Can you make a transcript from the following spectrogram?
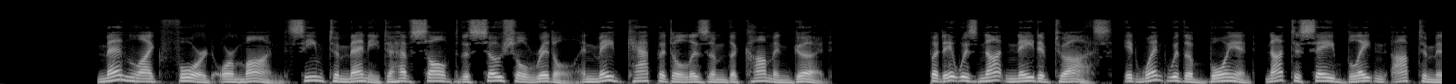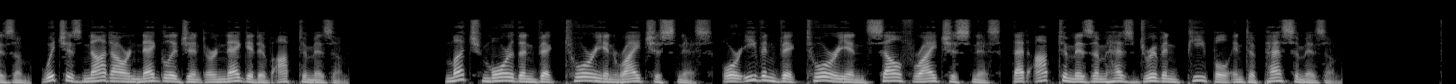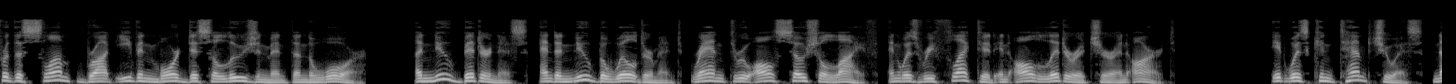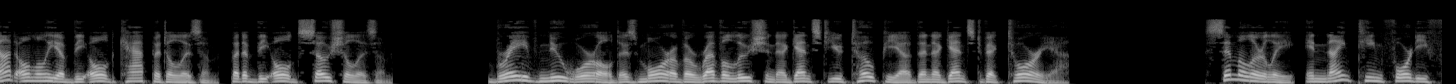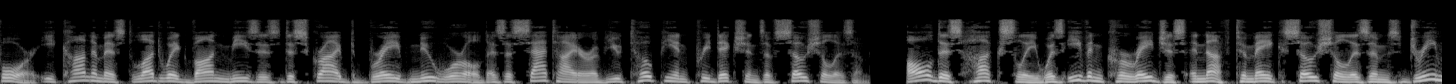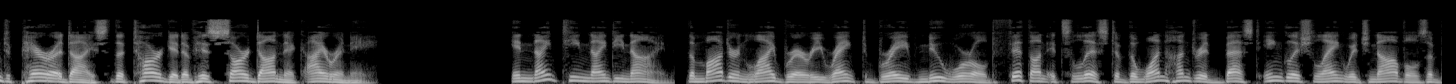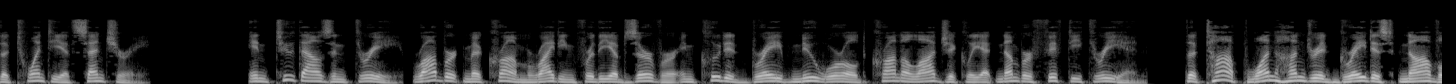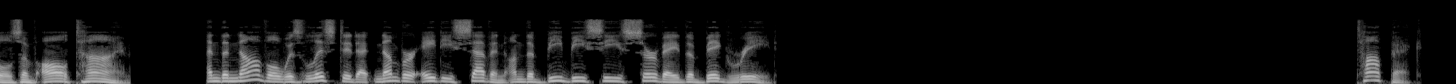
Men like Ford or Mond seemed to many to have solved the social riddle and made capitalism the common good. But it was not native to us, it went with a buoyant, not to say blatant optimism, which is not our negligent or negative optimism. Much more than Victorian righteousness, or even Victorian self-righteousness, that optimism has driven people into pessimism. For the slump brought even more disillusionment than the war. A new bitterness, and a new bewilderment, ran through all social life, and was reflected in all literature and art. It was contemptuous, not only of the old capitalism, but of the old socialism. Brave New World is more of a revolution against utopia than against Victoria. Similarly, in 1944 economist Ludwig von Mises described Brave New World as a satire of utopian predictions of socialism. Aldous Huxley was even courageous enough to make socialism's dreamed paradise the target of his sardonic irony. In 1999, the Modern Library ranked Brave New World fifth on its list of the 100 best English-language novels of the 20th century. In 2003, Robert McCrum writing for The Observer included Brave New World chronologically at number 53 in the top 100 greatest novels of all time and the novel was listed at number 87 on the BBC's survey The Big Read.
